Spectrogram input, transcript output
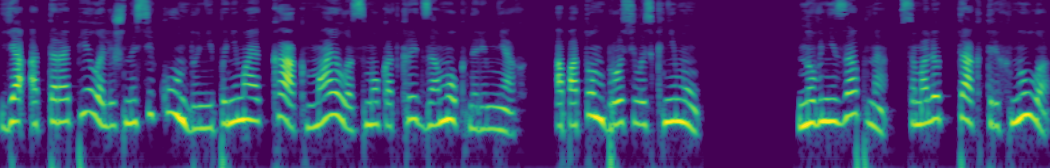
Я отторопела лишь на секунду, не понимая, как Майло смог открыть замок на ремнях, а потом бросилась к нему. Но внезапно самолет так тряхнуло,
